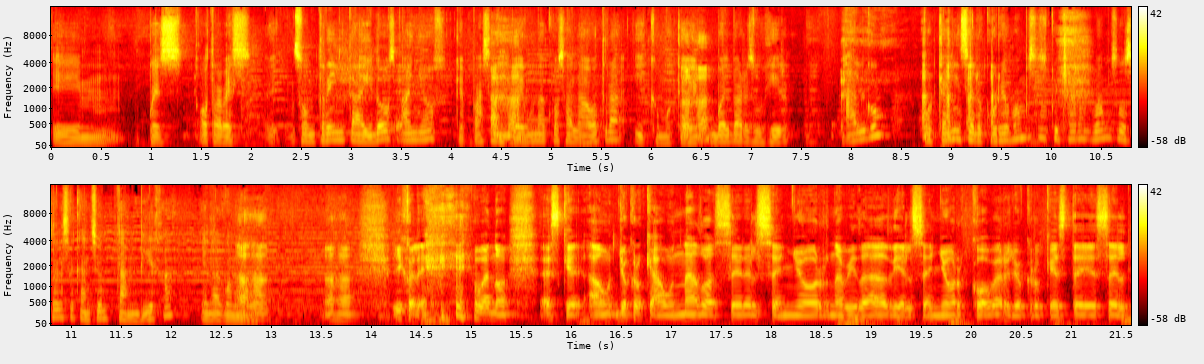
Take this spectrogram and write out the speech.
em, pues, otra vez, eh, son 32 años que pasan Ajá. de una cosa a la otra y como que Ajá. vuelve a resurgir algo? Porque a alguien se le ocurrió, vamos a escuchar, vamos a usar esa canción tan vieja en algo nuevo. Ajá. Ajá. Híjole, bueno, es que aun- yo creo que aunado a ser el señor Navidad y el señor cover, yo creo que este es el,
